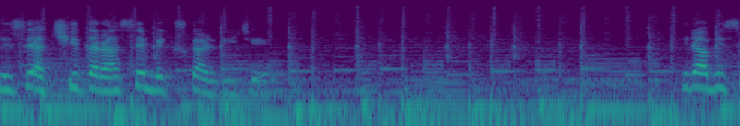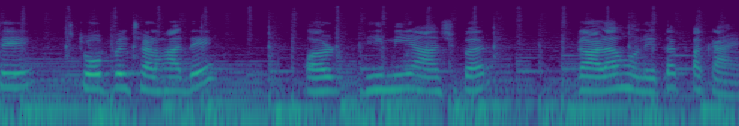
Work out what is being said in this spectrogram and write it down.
इसे अच्छी तरह से मिक्स कर दीजिए। फिर अब इसे स्टोव पे चढ़ा दें और धीमी आँच पर गाढ़ा होने तक पकाएँ।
